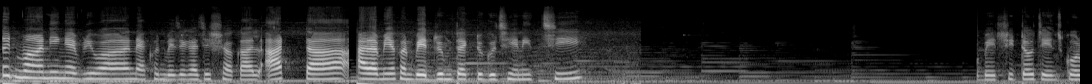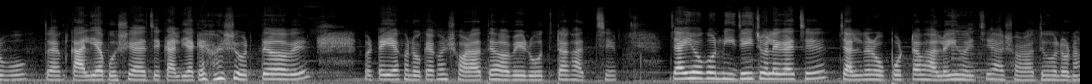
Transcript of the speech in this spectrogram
গুড মর্নিং এভরিওয়ান এখন বেজে গেছে সকাল আটটা, আর আমি এখন বেডরুমটা একটু গুছিয়ে নিচ্ছি। বেডশিটটাও চেঞ্জ করব। তো এখন কালিয়া বসে আছে, কালিয়াকে এখন সরতে হবে। ওটাই এখন, ওকে এখন সরাতে হবে, রোদটা খাচ্ছে। যাই হোক, ও নিজেই চলে গেছে। জানলার ওপরটা ভালোই হয়েছে, আর সরাতে হলো না।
